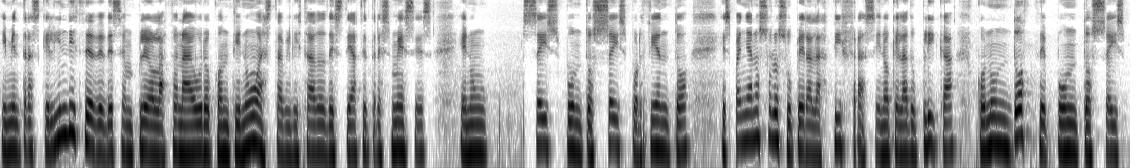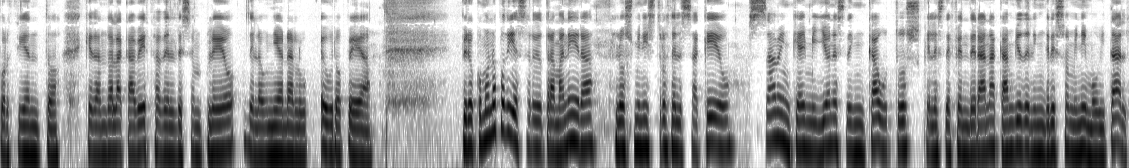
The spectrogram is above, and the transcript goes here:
Y mientras que el índice de desempleo en la zona euro continúa estabilizado desde hace tres meses en un 6.6%, España no solo supera las cifras, sino que la duplica con un 12.6%, quedando a la cabeza del desempleo de la Unión Europea. Pero como no podía ser de otra manera, los ministros del saqueo saben que hay millones de incautos que les defenderán a cambio del ingreso mínimo vital,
